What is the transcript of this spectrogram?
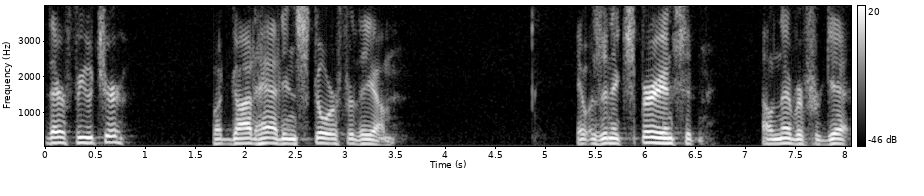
their future, what God had in store for them. It was an experience that I'll never forget.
